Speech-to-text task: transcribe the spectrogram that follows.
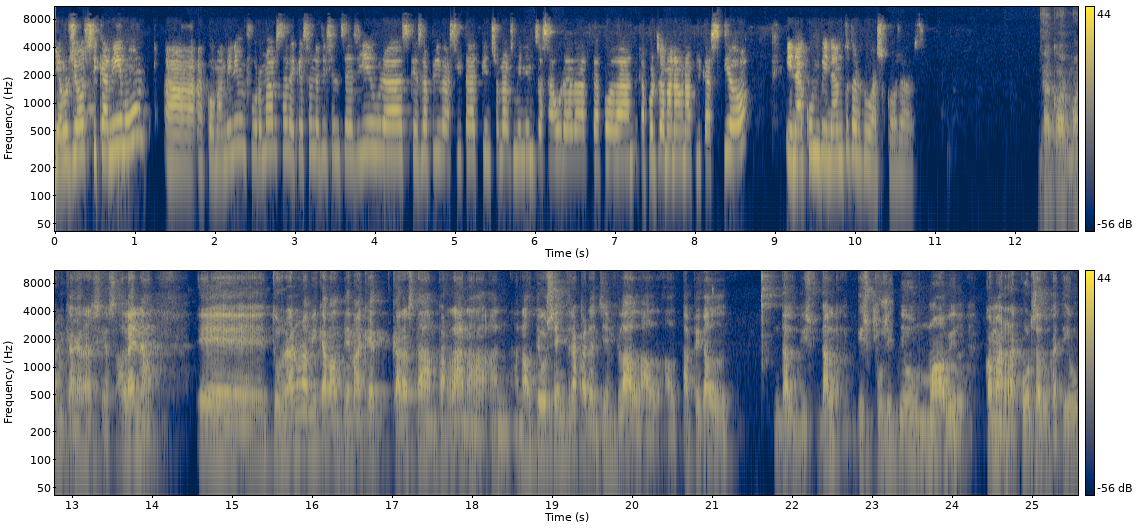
Llavors jo sí que animo a, a com a mínim informar-se de què són les llicències lliures, què és la privacitat, quins són els mínims de seguretat que, poden, que pots demanar una aplicació i anar combinant totes dues coses. D'acord, Mònica, gràcies. Helena, Eh, tornant una mica amb el tema aquest que ara estàvem parlant en, en el teu centre, per exemple, el, el, el paper del, del, del dispositiu mòbil com a recurs educatiu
